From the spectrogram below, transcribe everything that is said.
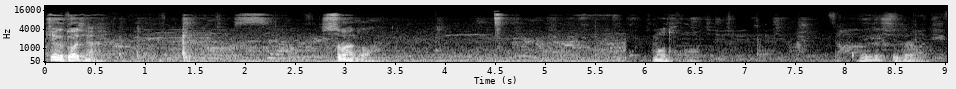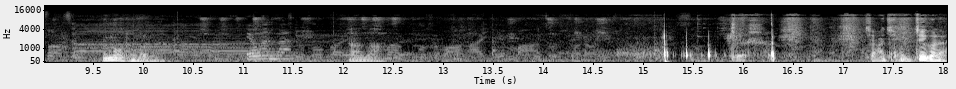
这个多少钱？四万多。猫桶，没个喜字儿吗？那猫桶多少钱？两万八。两万八。这是夹起这个来，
